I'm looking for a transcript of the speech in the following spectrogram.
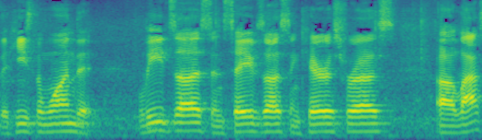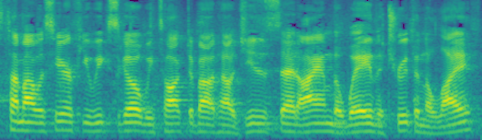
that He's the one that leads us and saves us and cares for us. Uh, last time I was here a few weeks ago, we talked about how Jesus said, I am the way, the truth, and the life,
